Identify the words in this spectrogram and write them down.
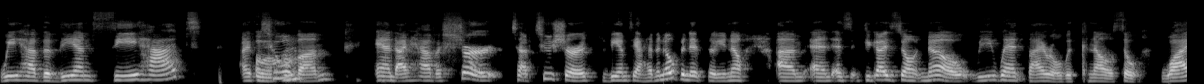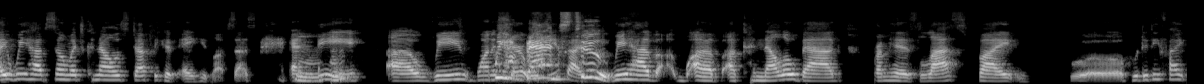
We have the VMC hat. I have two Uh-huh. of them, and I have a shirt. To have two shirts. The VMC. I haven't opened it, so you know. Um, and as if you guys don't know, we went viral with Canelo. So why we have so much Canelo stuff? Because a he loves us, and b uh, we want to We share have it with you bags, guys. too. We have a, a Canelo bag from his last fight. Uh, who did he fight?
